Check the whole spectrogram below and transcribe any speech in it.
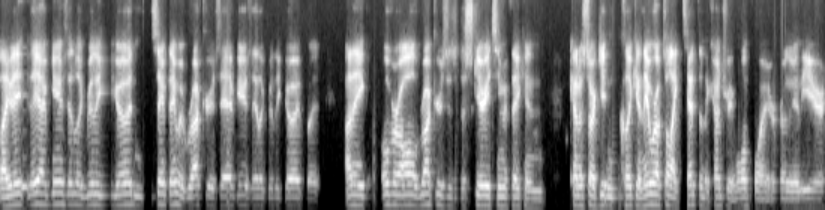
like they, they have games that look really good. And same thing with Rutgers, they have games they look really good. But I think overall Rutgers is a scary team if they can kind of start getting clicking. They were up to like tenth in the country at one point earlier in the year.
